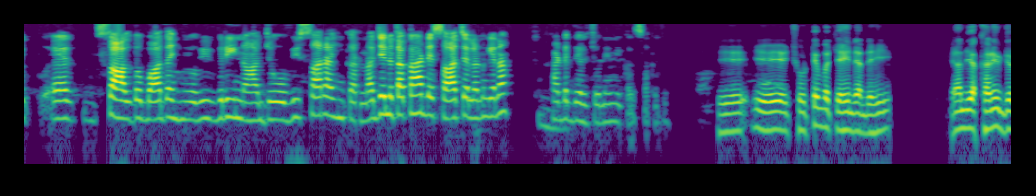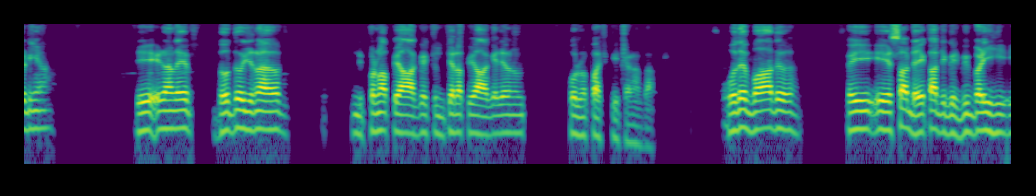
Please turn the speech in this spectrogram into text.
ਇਹ ਸਾਲ ਤੋਂ ਬਾਅਦ ਅਸੀਂ ਉਹ ਵੀ ਵਰੀਨਾ ਜੋ ਵੀ ਸਾਰਾ ਅਸੀਂ ਕਰਨਾ ਜਿੰਨੇ ਤੱਕ ਸਾਡੇ ਸਾਹ ਚੱਲਣਗੇ ਨਾ ਸਾਡੇ ਦਿਲ ਚੋਂ ਨਹੀਂ ਨਿਕਲ ਸਕਦੇ। ਤੇ ਇਹ ਛੋਟੇ ਬੱਚੇ ਹੀ ਲੈਂਦੇ ਸੀ ਇਹਨਾਂ ਦੀ ਅੱਖਾਂ ਨਹੀਂ ਉਜੜੀਆਂ ਤੇ ਇਹਨਾਂ ਦੇ ਦੁੱਧ ਜਿਹੜਾ ਨਿਪਣਾ ਪਿਆ ਕੇ ਚਮਚਾ ਪਿਆ ਕੇ ਇਹਨਾਂ ਨੂੰ ਫੁੱਲ ਪਚ ਇਹਨਾਂ ਦਾ ਉਹਦੇ ਬਾਅਦ ਭਈ ਇਹ ਸਾਡੇ ਘਰ ਦੀ ਗਰੀਬੀ ਬੜੀ ਸੀ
